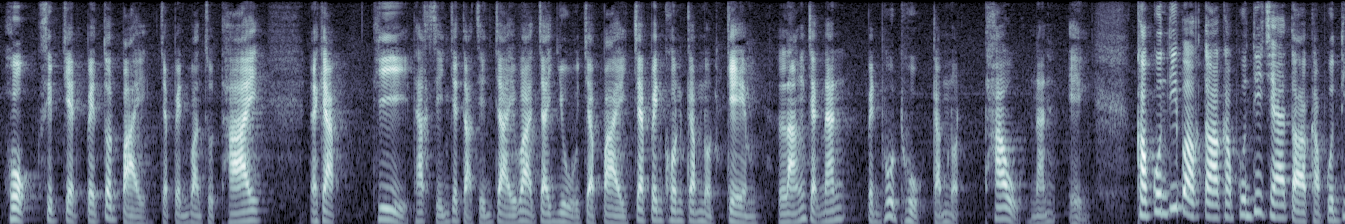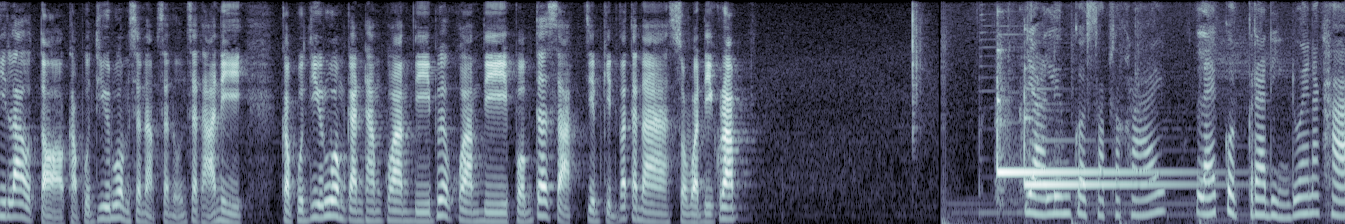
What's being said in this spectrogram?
2567 เป็นต้นไปจะเป็นวันสุดท้ายนะครับที่ทักษิณจะตัดสินใจว่าจะอยู่จะไปจะเป็นคนกำหนดเกม หลังจากนั้นเป็นผู้ถูกกำหนดเท่านั้นเอง ขอบคุณที่บอกต่อขอบคุณที่แชร์ต่อขอบคุณที่เล่าต่อขอบคุณที่ร่วมสนับสนุนสถานี ขอบคุณที่ร่วมกันทำความดีเพื่อความดี ผมเตอร์ศักดิ์เจียมกิจวัฒนา สวัสดีครับ อย่าลืมกด subscribe และกดกระดิ่งด้วยนะคะ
